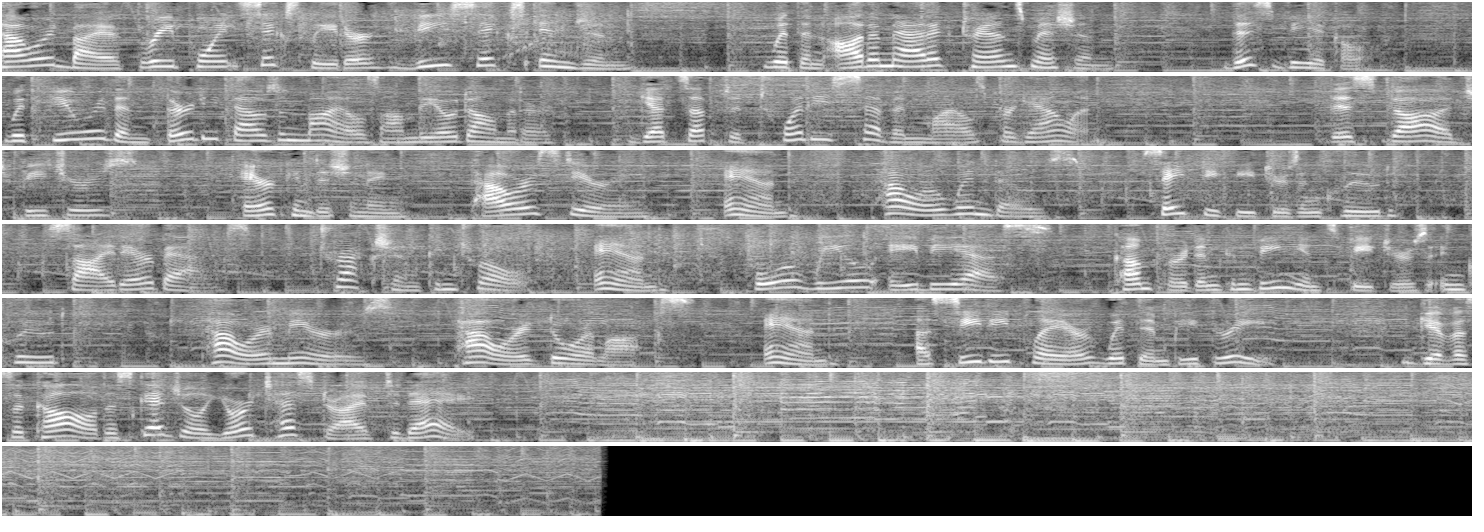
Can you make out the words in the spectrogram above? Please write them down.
powered by a 3.6 liter V6 engine with an automatic transmission. This vehicle, with fewer than 30,000 miles on the odometer, gets up to 27 miles per gallon. This Dodge features air conditioning, power steering, and power windows. Safety features include side airbags, traction control, and four wheel ABS. Comfort and convenience features include power mirrors, power door locks, and a CD player with MP3. Give us a call to schedule your test drive today.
